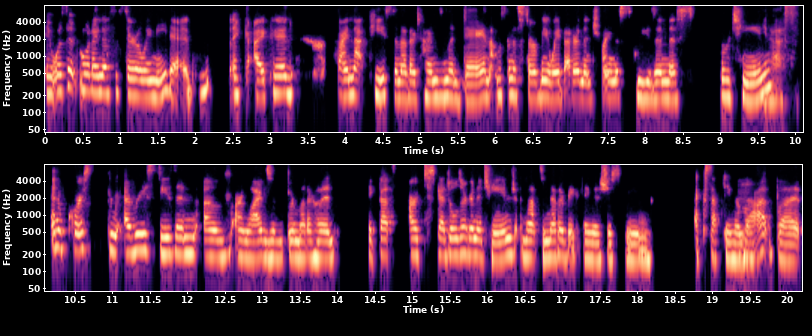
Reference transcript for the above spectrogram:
it wasn't what I necessarily needed. Like I could find that peace in other times in the day, and that was going to serve me way better than trying to squeeze in this routine. Yes. And of course, through every season of our lives and through motherhood, like that's our schedules are going to change and that's another big thing is just being accepting of mm. that but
